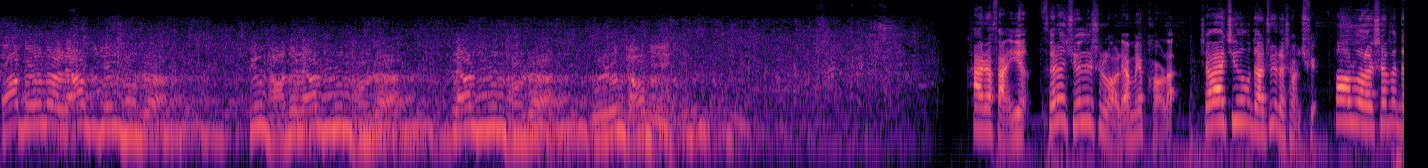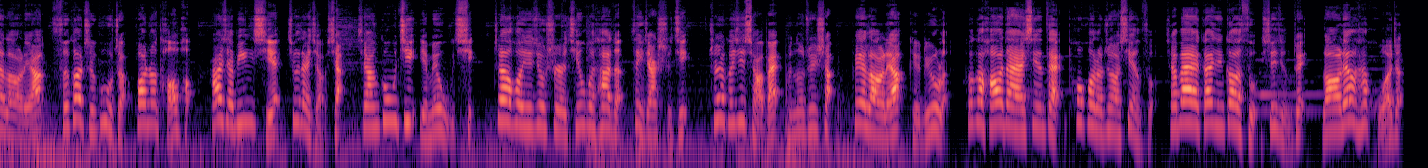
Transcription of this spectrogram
滑冰的梁志军同志，冰场的梁志军同志，梁志军同志，有人找你。看着反应，此人绝对是老梁没跑了。小白激动地追了上去，暴露了身份的老梁此刻只顾着慌张逃跑，而且冰鞋就在脚下，想攻击也没武器，这或许就是擒获他的最佳时机。只可惜小白没能追上，被老梁给溜了。不过好歹现在破获了重要线索，小白赶紧告诉协警队，老梁还活着。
